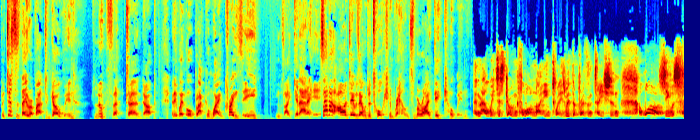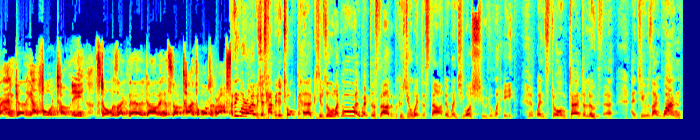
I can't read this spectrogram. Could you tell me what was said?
But just as they were about to go in, Luther turned up, and it went all black and white and crazy. He was like, get out of here. Somehow RJ was able to talk him round, so Mariah did go in. And now we're just going full on 1920s with the presentation. And while she was fangirling out for Toni, Storm was like, no, darling, it's not time for autographs. I think Mariah was just happy to talk to her because he was all like, oh, I went to Stardom because you went to Stardom when she was shooed away. when Storm turned to Luther and she was like, one,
